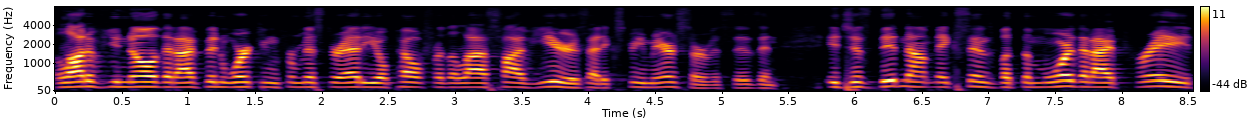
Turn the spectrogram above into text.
A lot of you know that I've been working for Mr. Eddie Opel for the last five years at Extreme Air Services, and it just did not make sense. But the more that I prayed,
